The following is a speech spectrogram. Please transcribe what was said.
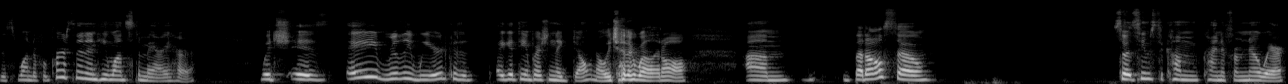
this wonderful person and he wants to marry her, which is a really weird because I get the impression they don't know each other well at all. Um, but also, so it seems to come kind of from nowhere.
